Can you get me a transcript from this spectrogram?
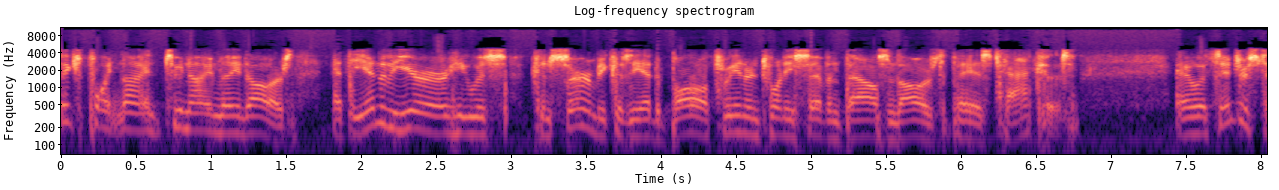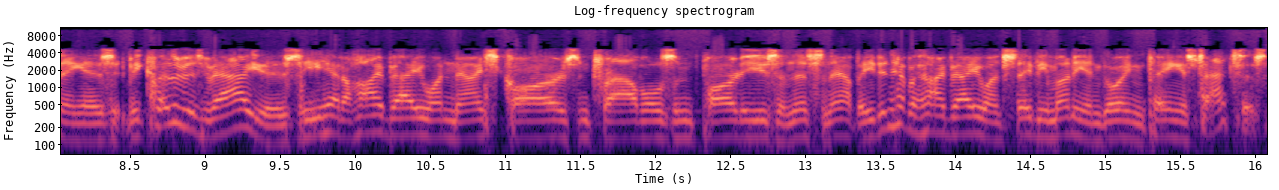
$6.929 million. At the end of the year, he was concerned because he had to borrow $327,000 to pay his taxes. And what's interesting is because of his values, he had a high value on nice cars and travels and parties and this and that, but he didn't have a high value on saving money and going and paying his taxes.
